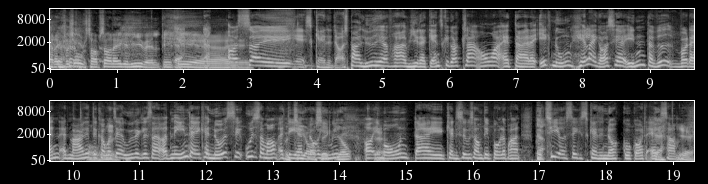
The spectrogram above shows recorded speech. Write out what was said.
er der inflationstop, så er der ikke alligevel. Det, ja. det, ja. Og så øh, skal det da også bare lyde herfra. Vi er da ganske godt klar over, at der er der ikke nogen, heller ikke os herinde, der ved, hvordan at markedet det kommer til at udvikle sig. Og den ene dag kan noget se ud som om, at det er blå himmel. Jo. Og i morgen, der øh, kan det se ud som, det er bål og brand. På ja. 10 år sigt skal det nok gå godt alt ja. sammen. Yeah.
